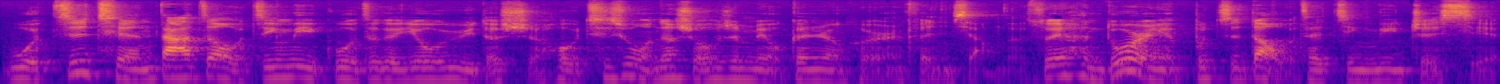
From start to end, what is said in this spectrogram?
我之前大家知道我经历过这个忧郁的时候，其实我那时候是没有跟任何人分享的，所以很多人也不知道我在经历这些。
